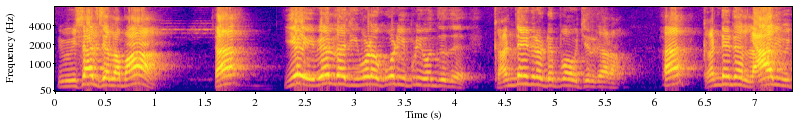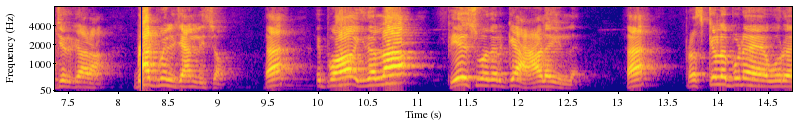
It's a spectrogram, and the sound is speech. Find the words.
இவன் விசாரிச்சிடலாமா? ஆ ஏன் வேல்ராஜ் இவ்வளோ கோடி எப்படி வந்தது? கண்டெய்னர் டெப்போ வச்சுருக்காராம். ஆ கண்டெய்னர் லாரி வச்சுருக்காராம். பிளாக்மெயில் ஜேர்னலிசம் ஆ? இதெல்லாம் பேசுவதற்கே ஆளே இல்லை. ஆ? ப்ரெஸ் கிளப்புன்னு ஒரு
